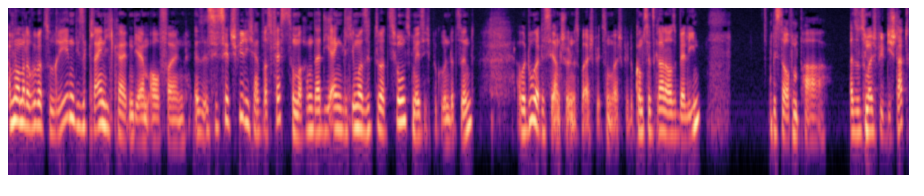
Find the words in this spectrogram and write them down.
einfach mal darüber zu reden, diese Kleinigkeiten, die einem auffallen. Es es ist jetzt schwierig, etwas festzumachen, da die eigentlich immer situationsmäßig begründet sind. Aber du hattest ja ein schönes Beispiel zum Beispiel. Du kommst jetzt gerade aus Berlin, bist da auf ein paar, also zum Beispiel die Stadt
